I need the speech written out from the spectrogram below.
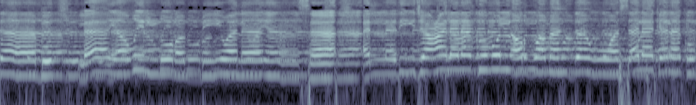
الكتاب لا يضل ربي ولا ينسى. الذي جعل لكم الأرض مهدا وسلك لكم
